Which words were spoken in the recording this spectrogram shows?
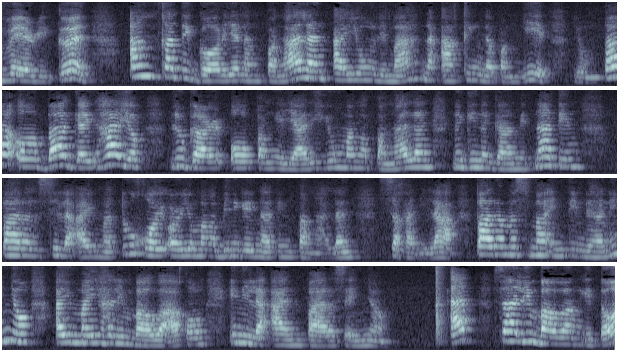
Very good. Ang kategorya ng pangalan ay yung lima na aking nabanggit. Yung tao, bagay, hayop, lugar o pangyayari, yung mga pangalan na ginagamit natin para sila ay matukoy or yung mga binigay nating pangalan sa kanila. Para mas maintindihan ninyo, ay may halimbawa akong inilaan para sa inyo. At sa halimbawang ito,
